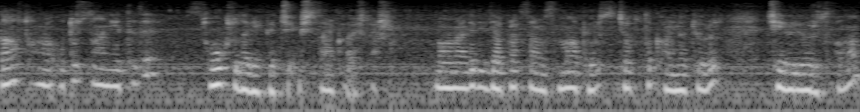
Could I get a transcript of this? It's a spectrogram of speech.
Daha sonra 30 saniyede de soğuk suda bekletecekmişiz arkadaşlar. Normalde biz yaprak sarmasını ne yapıyoruz? Sıcak suda kaynatıyoruz. Çeviriyoruz falan.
